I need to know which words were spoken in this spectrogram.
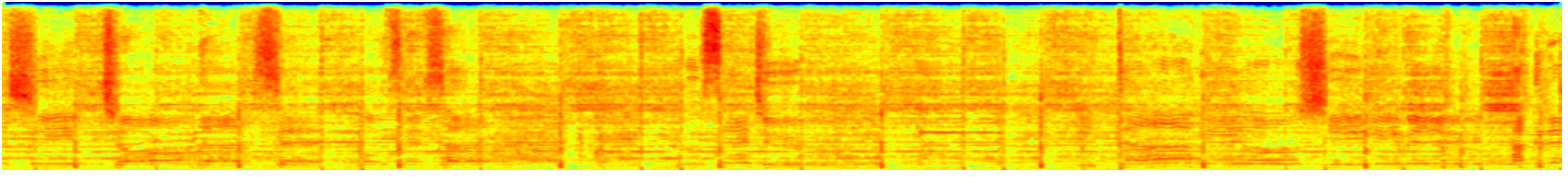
나심 전하세 온 세상 구세주. 이 땅에 오심을 하늘에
